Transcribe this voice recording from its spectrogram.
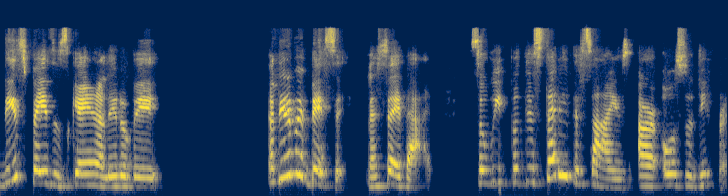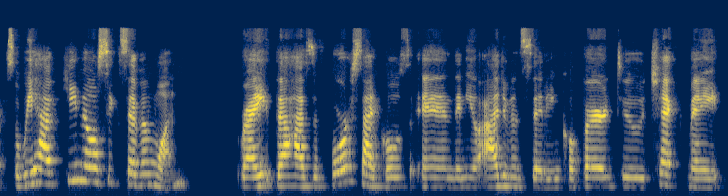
this space is getting a little bit, a little bit busy. Let's say that. So we, but the study designs are also different. So we have Keynote 671, right? That has the four cycles in the new neoadjuvant setting compared to Checkmate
